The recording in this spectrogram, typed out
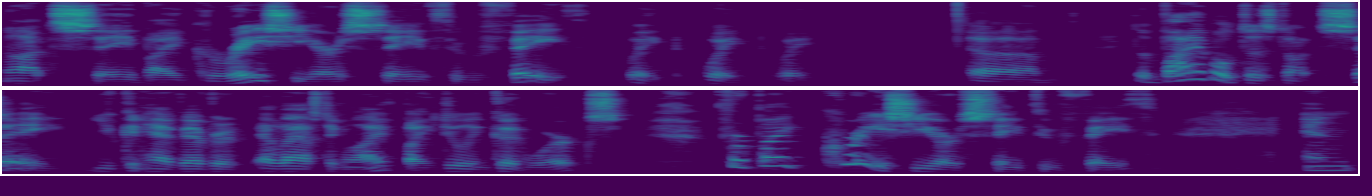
not say, by grace ye are saved through faith. Wait, wait, wait. Um, the Bible does not say you can have everlasting life by doing good works, for by grace ye are saved through faith, and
